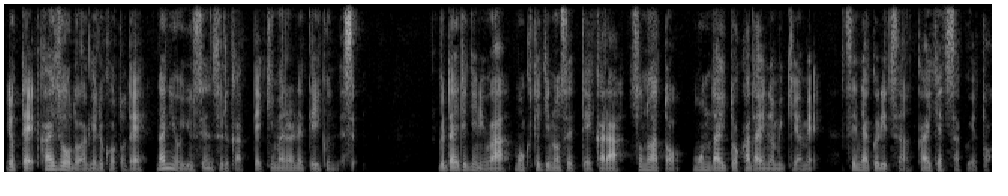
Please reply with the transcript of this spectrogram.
よって解像度を上げることで何を優先するかって決められていくんです。具体的には目的の設定からその後問題と課題の見極め、戦略立案、解決策へと、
